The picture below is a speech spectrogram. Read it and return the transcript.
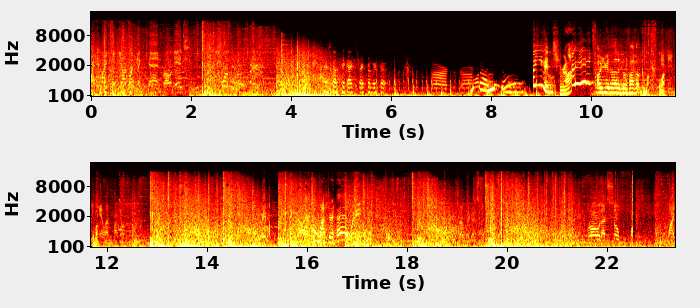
I hit my TPI button again, bro. Ange, I just got pickaxed by Sommerset. Are you even trying? Are you gonna let it go to 5 Come on, come on, come on. Thing died. Watch your head! Wait. Sorry, pickaxe. Bro, that's so fu- My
